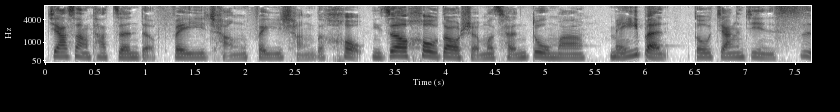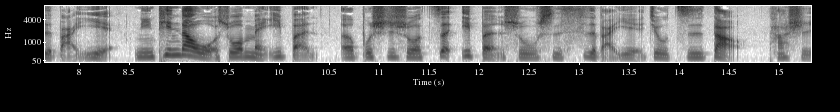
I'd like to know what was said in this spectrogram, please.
加上它真的非常非常的厚，你知道厚到什么程度吗？每一本。都将近四百页，你听到我说每一本，而不是说这一本书是四百页，就知道它是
